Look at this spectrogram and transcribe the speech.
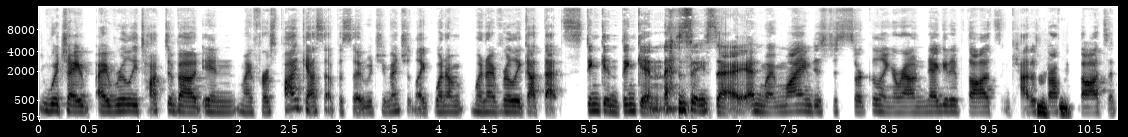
which i i really talked about in my first podcast episode which you mentioned like when i'm when i've really got that stinking thinking as they say and my mind is just circling around negative thoughts and catastrophic thoughts and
